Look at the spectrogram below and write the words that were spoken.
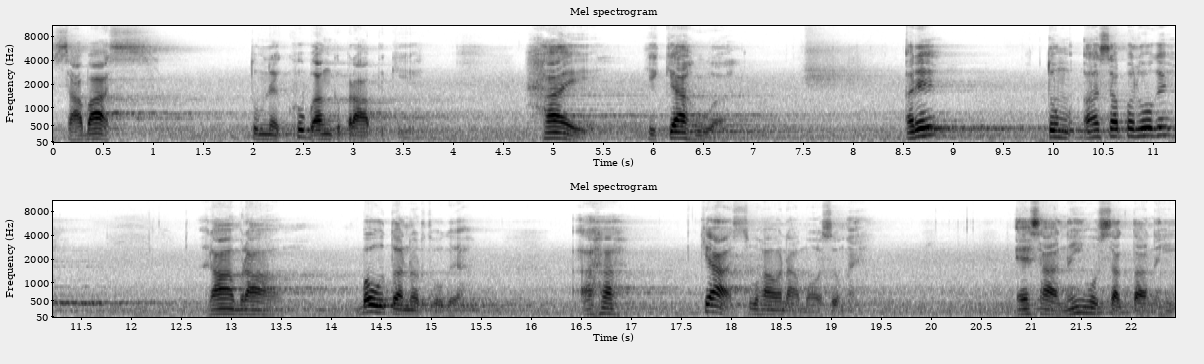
शाबाश, तुमने खूब अंक प्राप्त किए। हाय, ये क्या हुआ? अरे तुम असफल हो गए। राम राम, बहुत अनर्थ हो गया। आह, क्या सुहावना मौसम है। ऐसा नहीं हो सकता, नहीं।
